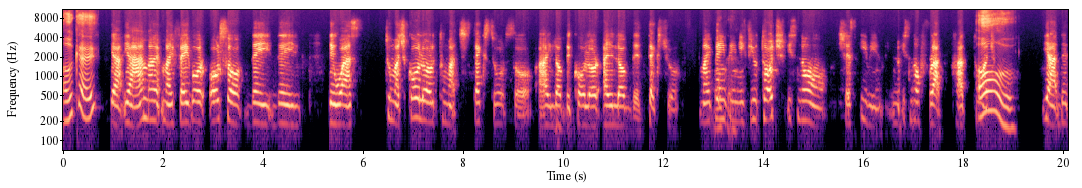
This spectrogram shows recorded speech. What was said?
Okay. Yeah, yeah, my, my favorite. Also, they they there was too much color, too much texture. So I love the color. I love the texture. My painting, if you touch, is no just even. It's not flat. Had too much. Oh, Yeah, the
